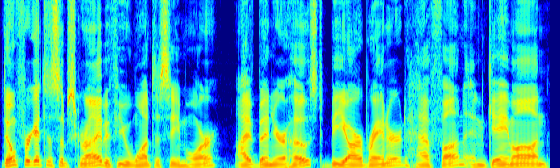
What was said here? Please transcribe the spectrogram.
Don't forget to subscribe if you want to see more. I've been your host, BR Brainerd. Have fun and game on.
